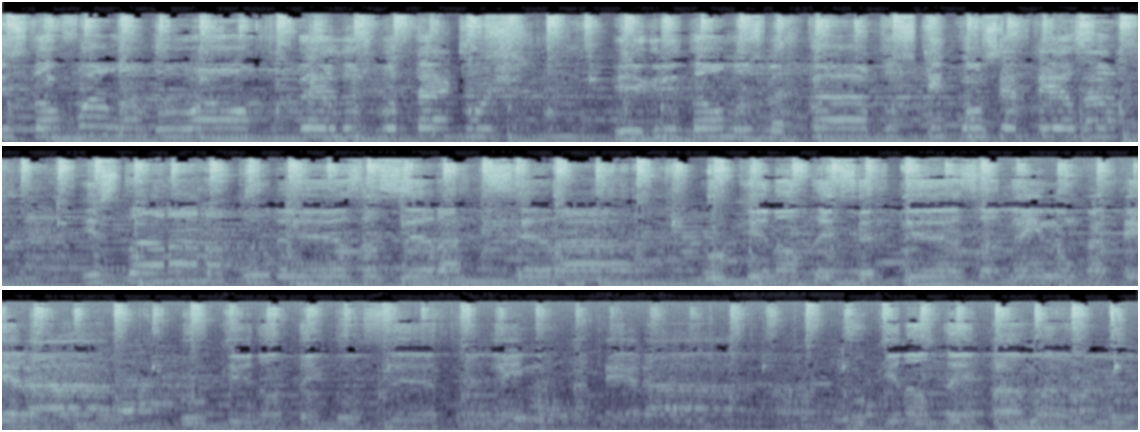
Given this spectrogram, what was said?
Estão falando alto pelos botecos e gritam nos mercados que com certeza está na natureza. Será que será? O que não tem certeza nem nunca terá. O que não tem conserto nem nunca terá. O que não tem tamanho.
